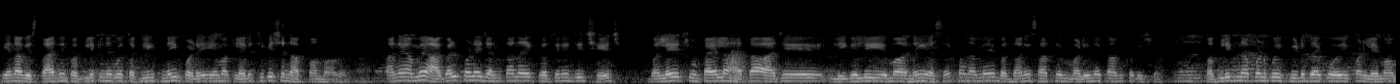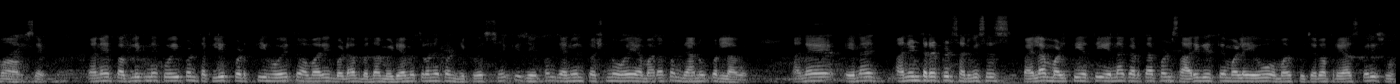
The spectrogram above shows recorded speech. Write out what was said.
કે એના વિસ્તારની પબ્લિકને કોઈ તકલીફ નહીં પડે, એમાં ક્લેરિફિકેશન આપવામાં આવે. અને અમે આગળ પણ એ જનતાના એક પ્રતિનિધિ છે જ, ભલે ચૂંટાયેલા હતા, આજે લીગલી એમાં નહીં હશે, પણ અમે બધાની સાથે મળીને કામ કરીશું. પબ્લિકના પણ કોઈ ફીડબેક હોય એ પણ લેવામાં આવશે. અને પબ્લિકને કોઈ પણ તકલીફ પડતી હોય તો અમારી બધા બધા મીડિયા મિત્રોને પણ રિક્વેસ્ટ છે કે જે પણ જેન્યુઅન પ્રશ્નો હોય અમારા પણ ધ્યાન ઉપર લાવે. અને એના અનઇન્ટરપ્ટેડ સર્વિસીસ પહેલાં મળતી હતી, એના કરતાં પણ સારી રીતે મળે એવું અમારે ફ્યુચરમાં પ્રયાસ કરીશું.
